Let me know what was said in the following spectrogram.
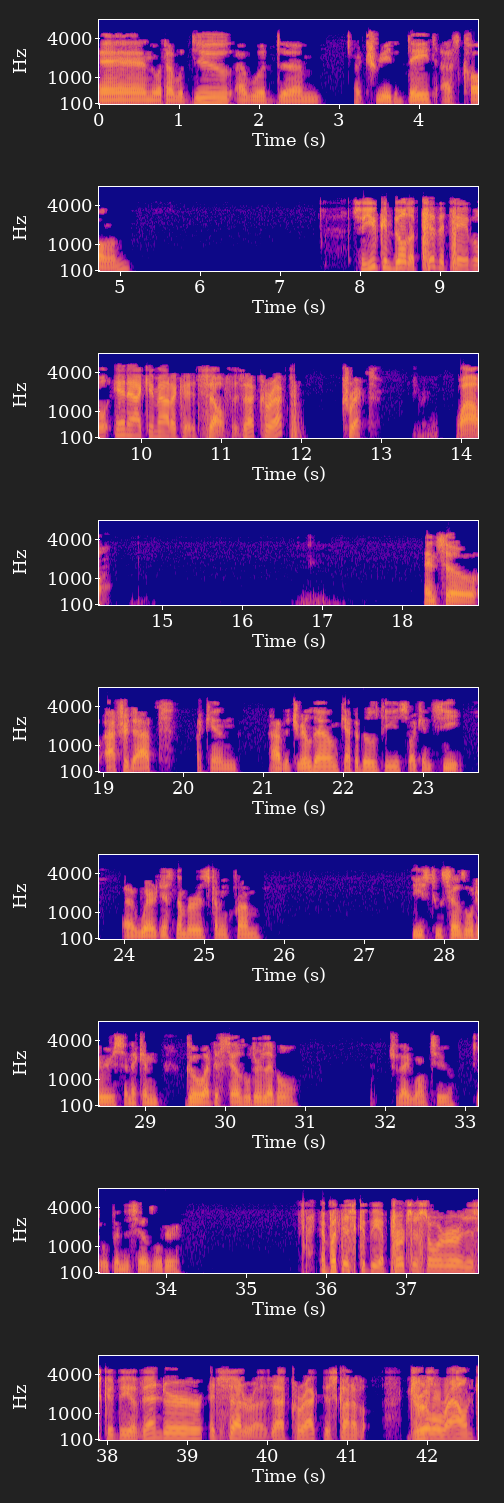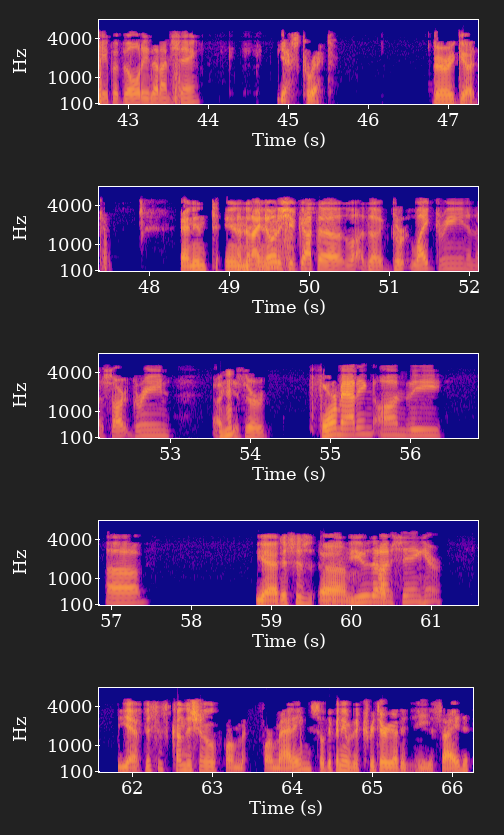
and what I would do, I would um, uh, create a date as column. So you can build a pivot table in Acumatica itself. Is that correct? Correct. Wow. And so after that, I can have the drill down capability so I can see uh, where this number is coming from, these two sales orders, and I can go at the sales order level, should I want to, to open the sales order. But this could be a purchase order, this could be a vendor, etc. Is that correct? This kind of drill around capability that I'm seeing? Yes, correct. Very good. And in, in And then I in- notice you've got the the gr- light green and the sart green. Uh, Mhm. Is there formatting on the uh, yeah, this is um, view that uh, I'm seeing here? Yes, this is conditional form- formatting. So depending on the criteria that you decide,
